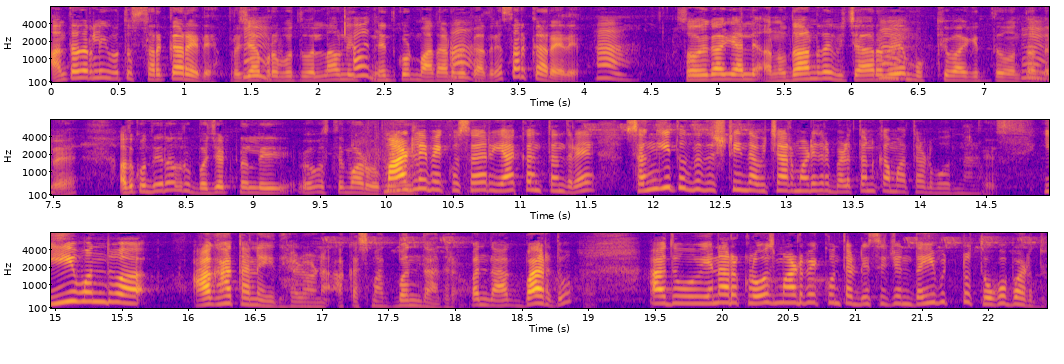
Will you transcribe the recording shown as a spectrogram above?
ಅಂತದ್ರಲ್ಲಿ ಇವತ್ತು ಸರ್ಕಾರ ಇದೆ. ಪ್ರಜಾಪ್ರಭುತ್ವದಲ್ಲಿ ನಾವು ನಿಂತ್- ನಿಂತ್ಕೊಂಡು ಮಾತಾಡಬೇಕಾದ್ರೆ ಸರ್ಕಾರ ಇದೆ. ಸೊ ಹೀಗಾಗಿ ಅಲ್ಲಿ ಅನುದಾನದ ವಿಚಾರವೇ ಮುಖ್ಯವಾಗಿತ್ತು ಅಂತಂದ್ರೆ ಅದಕ್ಕೊಂದು ಏನಾದರೂ ಬಜೆಟ್ನಲ್ಲಿ ವ್ಯವಸ್ಥೆ ಮಾಡಬೇಕು ಮಾಡಲೇಬೇಕು ಸರ್. ಯಾಕಂತಂದ್ರೆ ಸಂಗೀತದ ದೃಷ್ಟಿಯಿಂದ ವಿಚಾರ ಮಾಡಿದ್ರೆ ಬೆಳತನಕ ಮಾತಾಡ್ಬೋದು ನಾನು. ಈ ಒಂದು ಆಘಾತನೇ ಇದೆ ಹೇಳೋಣ ಅಕಸ್ಮಾತ್ ಬಂದಾದ್ರೆ ಬಂದಾಗಬಾರ್ದು. ಅದು ಏನಾದ್ರು ಕ್ಲೋಸ್ ಮಾಡಬೇಕು ಅಂತ ಡಿಸಿಷನ್ ದಯವಿಟ್ಟು ತೊಗೋಬಾರ್ದು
